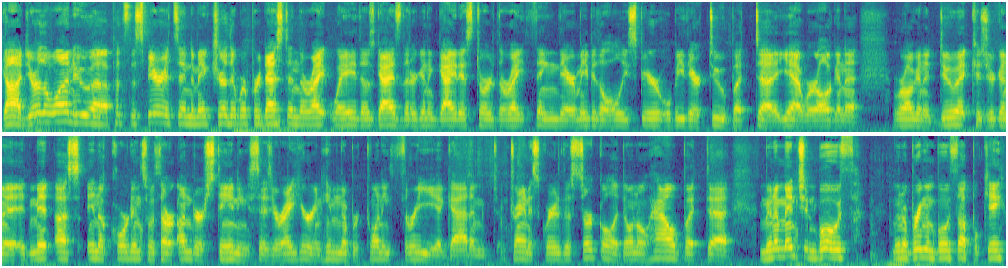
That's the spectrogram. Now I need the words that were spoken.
God, you're the one who uh, puts the spirits in to make sure that we're predestined the right way. Those guys that are going to guide us toward the right thing there. Maybe the Holy Spirit will be there too. But uh, yeah, we're all going to we're all going to do it because you're going to admit us in accordance with our understanding. He says you're right here in hymn number 23. I got I'm, I'm trying to square this circle. I don't know how, but uh, I'm going to mention both. I'm going to bring them both up, okay?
